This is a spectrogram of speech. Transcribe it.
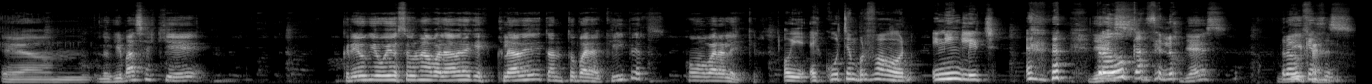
Em, lo que pasa es que creo que voy a hacer una palabra que es clave tanto para Clippers como para Lakers. Oye, escuchen por favor, en English. Yes. Defense.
